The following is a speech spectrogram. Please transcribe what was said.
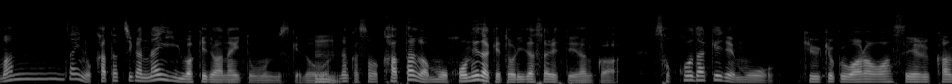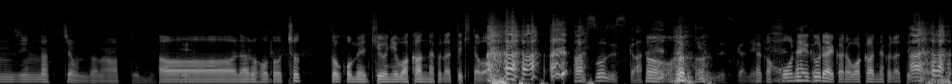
漫才の形がないわけではないと思うんですけど、うんなんかその型がもう骨だけ取り出されて、なんか、そこだけでもう、究極笑わせる感じになっちゃうんだなって思って。あー、なるほど。ちょっとごめん、急に分かんなくなってきたわ。あ、そうですか？うんなんて言うんですかねなん。か骨ぐらいから分かんなくなってきたわ。あ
